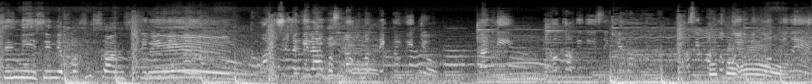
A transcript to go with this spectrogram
sinisin niya pa si sunscreen. Ano siya nagilabas na mag-take ng video? Dati, huwag kami gising niya lang. Kasi patuloy Totoo. yung video nila eh.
